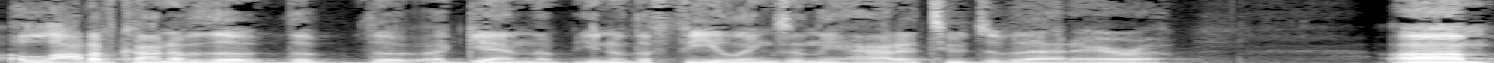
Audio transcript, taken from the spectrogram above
a lot of kind of the the, the again the you know the feelings and the attitudes of that era. Um,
